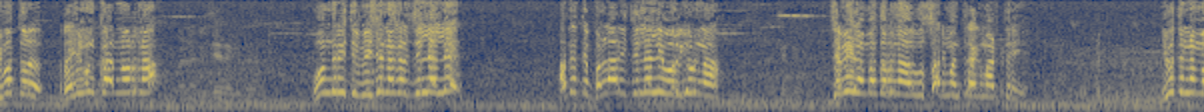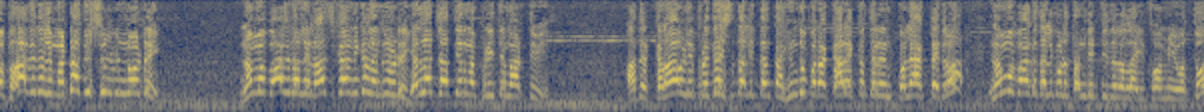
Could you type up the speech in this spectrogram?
ಇವತ್ತು ರಹೀಮ್ ಖಾನ್ ಅವ್ರನ್ನ ಒಂದು ರೀತಿ ವಿಜಯನಗರ ಜಿಲ್ಲೆಯಲ್ಲಿ, ಅದಕ್ಕೆ ಬಳ್ಳಾರಿ ಜಿಲ್ಲೆಯಲ್ಲಿ ಇವ್ರು ಇವ್ರನ್ನ ಜಮೀರ್ ಅಹಮದ್ ಅವ್ರನ್ನ ಉಸ್ತುವಾರಿ ಮಂತ್ರಿಯಾಗಿ ಮಾಡ್ತೀರಿ. ಇವತ್ತು ನಮ್ಮ ಭಾಗದಲ್ಲಿ ಮಠಾಧೀಶರು ನೋಡ್ರಿ, ನಮ್ಮ ಭಾಗದಲ್ಲಿ ರಾಜಕಾರಣಿಗಳನ್ನ ನೋಡ್ರಿ, ಎಲ್ಲ ಜಾತಿಯರನ್ನ ಪ್ರೀತಿ ಮಾಡ್ತೀವಿ. ಆದ್ರೆ ಕರಾವಳಿ ಪ್ರದೇಶದಲ್ಲಿದ್ದಂತ ಹಿಂದೂ ಪರ ಕಾರ್ಯಕರ್ತರೇನು ಕೊಲೆ ಆಗ್ತಾ ಇದ್ರು, ನಮ್ಮ ಭಾಗದಲ್ಲಿ ಕೂಡ ತಂದಿಟ್ಟಿದ್ರಲ್ಲ ಈ ಸ್ವಾಮಿ ಇವತ್ತು.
